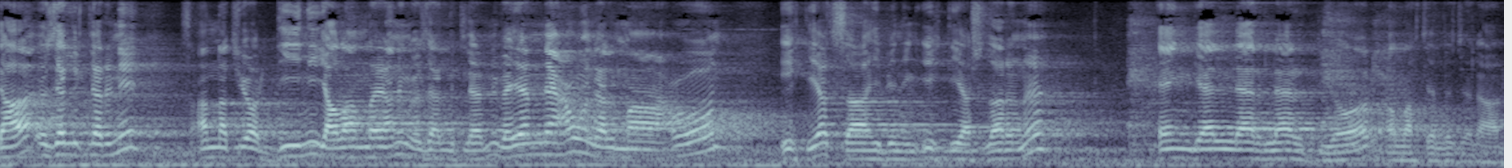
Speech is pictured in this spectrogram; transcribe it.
Daha özelliklerini anlatıyor. Dini yalanlayanın özelliklerini ve yemne'unel ma'un ihtiyaç sahibinin ihtiyaçlarını engellerler diyor Allah Celle Celaluhu.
